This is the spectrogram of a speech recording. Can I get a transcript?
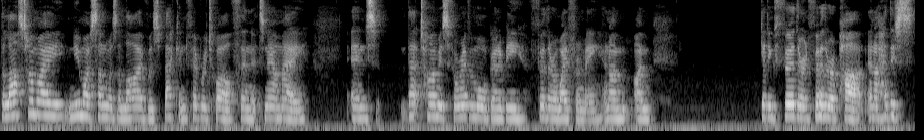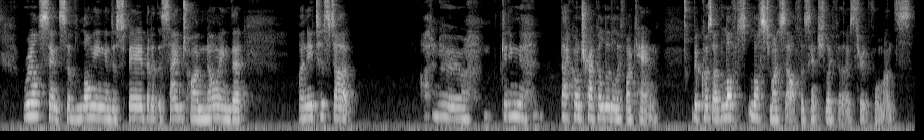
the last time I knew my son was alive was back in February 12th, and it's now May. And that time is forevermore going to be further away from me. And I'm, I'm getting further and further apart. And I had this real sense of longing and despair, but at the same time knowing that I need to start, I don't know, getting back on track a little if I can, because I'd lost lost myself essentially for those three to four months.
